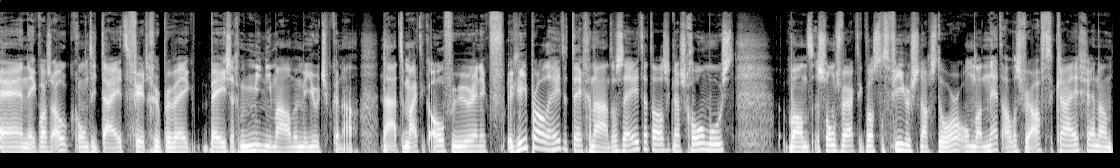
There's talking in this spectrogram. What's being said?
En ik was ook rond die tijd 40 uur per week bezig, minimaal met mijn YouTube-kanaal. Nou, toen maakte ik overuren en ik, ik liep er al de hele tegenaan. Het was de hele tijd al als ik naar school moest. Want soms werkte ik wel tot vier uur s'nachts door om dan net alles weer af te krijgen. En dan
